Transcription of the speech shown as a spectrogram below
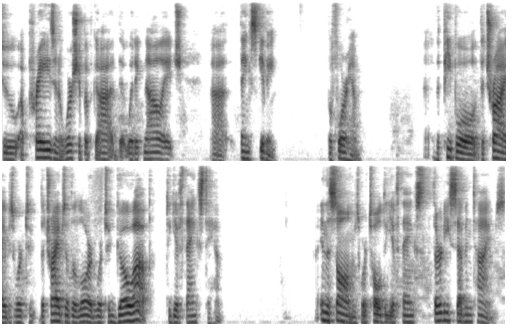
to a praise and a worship of God that would acknowledge uh, thanksgiving before Him the people, the tribes were to, the tribes of the Lord were to go up to give thanks to him. In the Psalms, we're told to give thanks 37 times.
